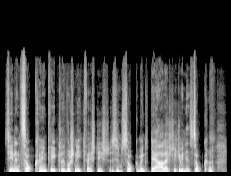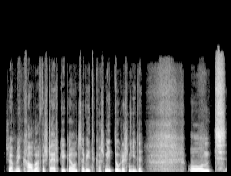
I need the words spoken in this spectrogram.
Sie haben einen Socken entwickelt, der schnittfest ist. Das ist ein Socken, wenn du den anlegst, ist wie ein Socken. Das ist aber mit Colorverstärkungen und so weiter, kannst du nicht durchschneiden. Und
